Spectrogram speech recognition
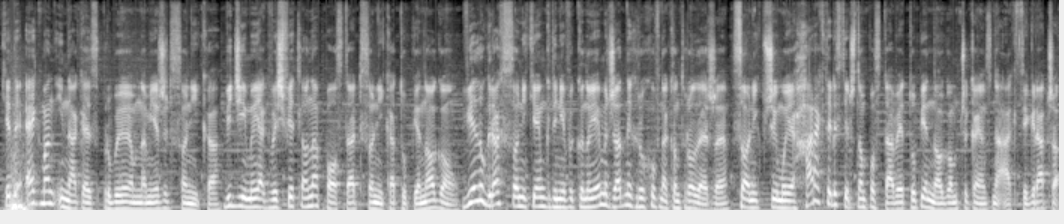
Kiedy Eggman i Knuckles próbują namierzyć Sonika, widzimy jak wyświetlona postać Sonika tupie nogą. W wielu grach z Sonikiem, gdy nie wykonujemy żadnych ruchów na kontrolerze, Sonic przyjmuje charakterystyczną postawę tupie nogą czekając na akcję gracza.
